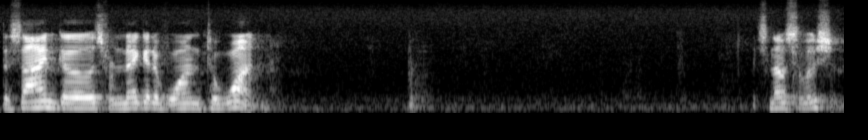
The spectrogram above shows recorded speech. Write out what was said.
The sine goes from negative 1 to 1. It's no solution.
